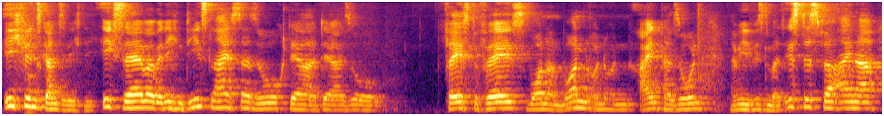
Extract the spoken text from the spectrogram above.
Ich finde es ganz wichtig. Ich selber, wenn ich einen Dienstleister suche, der, der so face-to-face, one-on-one und, und ein Person, will ich wissen, was ist das für einer,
